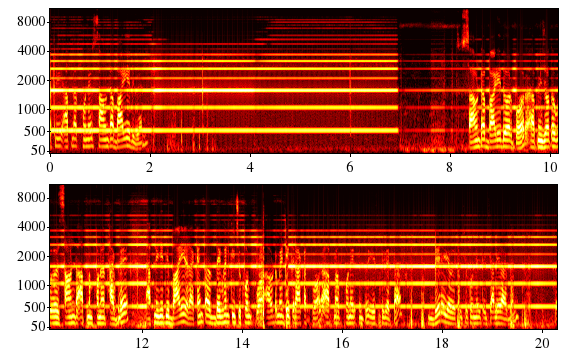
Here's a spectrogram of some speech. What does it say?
আপনি আপনার ফোনের সাউন্ডটা বাড়িয়ে দেবেন। সাউন্ডটা বাড়িয়ে দেওয়ার পর আপনি যত সাউন্ড আপনার ফোনে থাকবে, আপনি যদি বাড়িয়ে রাখেন, তা দেখবেন কিছুক্ষণ পর অটোমেটিক রাখার পর আপনার ফোনের কিন্তু স্পিকারটা বেড়ে যাবে, কিছুক্ষণ এটা চালিয়ে রাখবেন। তো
